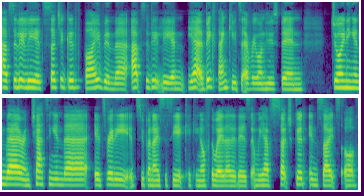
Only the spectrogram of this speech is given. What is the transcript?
Absolutely. It's such a good vibe in there. Absolutely. And yeah, a big thank you to everyone who's been joining in there and chatting in there. It's really it's super nice to see it kicking off the way that it is and we have such good insights of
